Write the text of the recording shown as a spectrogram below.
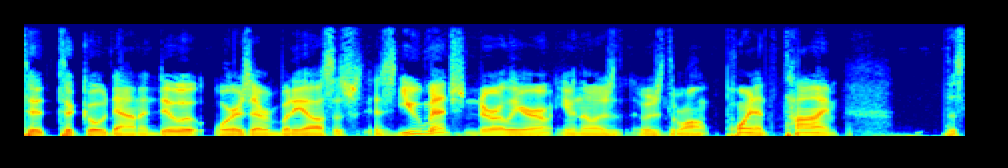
to to go down and do it, whereas everybody else, as as you mentioned earlier, even though it was, it was the wrong point at the time. The,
